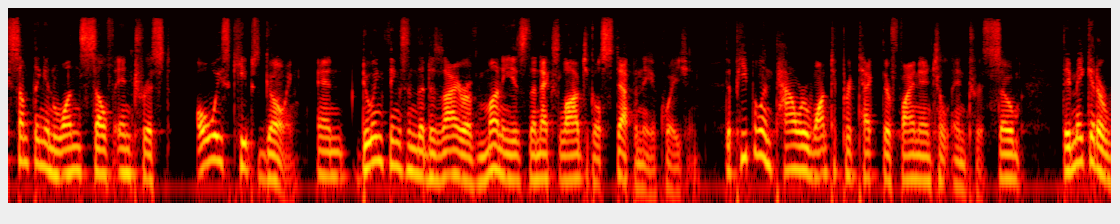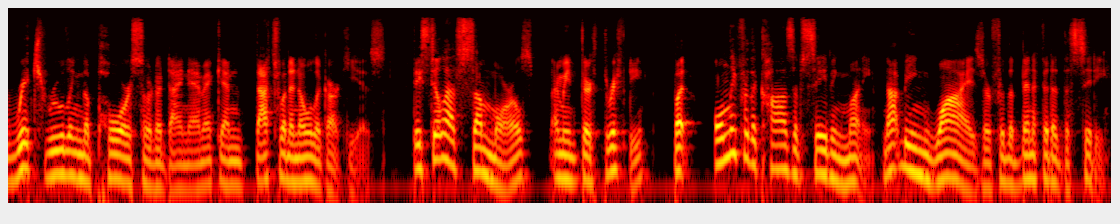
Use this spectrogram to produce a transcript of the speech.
something in one's self interest always keeps going, and doing things in the desire of money is the next logical step in the equation. The people in power want to protect their financial interests, so they make it a rich ruling the poor sort of dynamic, and that's what an oligarchy is. They still have some morals, I mean, they're thrifty, but only for the cause of saving money, not being wise or for the benefit of the city.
